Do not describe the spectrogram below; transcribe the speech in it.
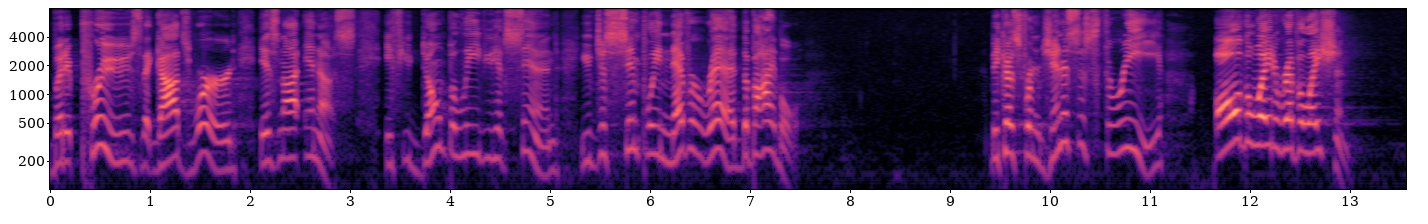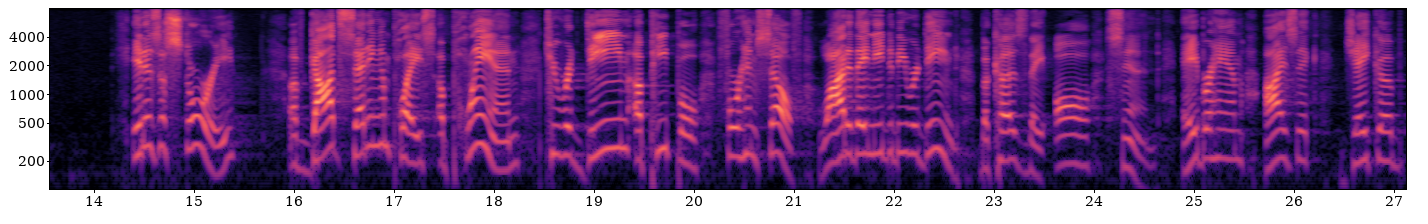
but it proves that God's word is not in us. If you don't believe you have sinned, you've just simply never read the Bible. Because from Genesis 3 all the way to Revelation, it is a story of God setting in place a plan to redeem a people for himself. Why do they need to be redeemed? Because they all sinned. Abraham, Isaac, Jacob,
